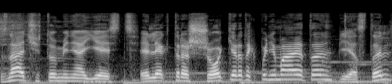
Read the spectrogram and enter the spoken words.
Значит, у меня есть электрошокер, я так понимаю, это. Пестоль.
